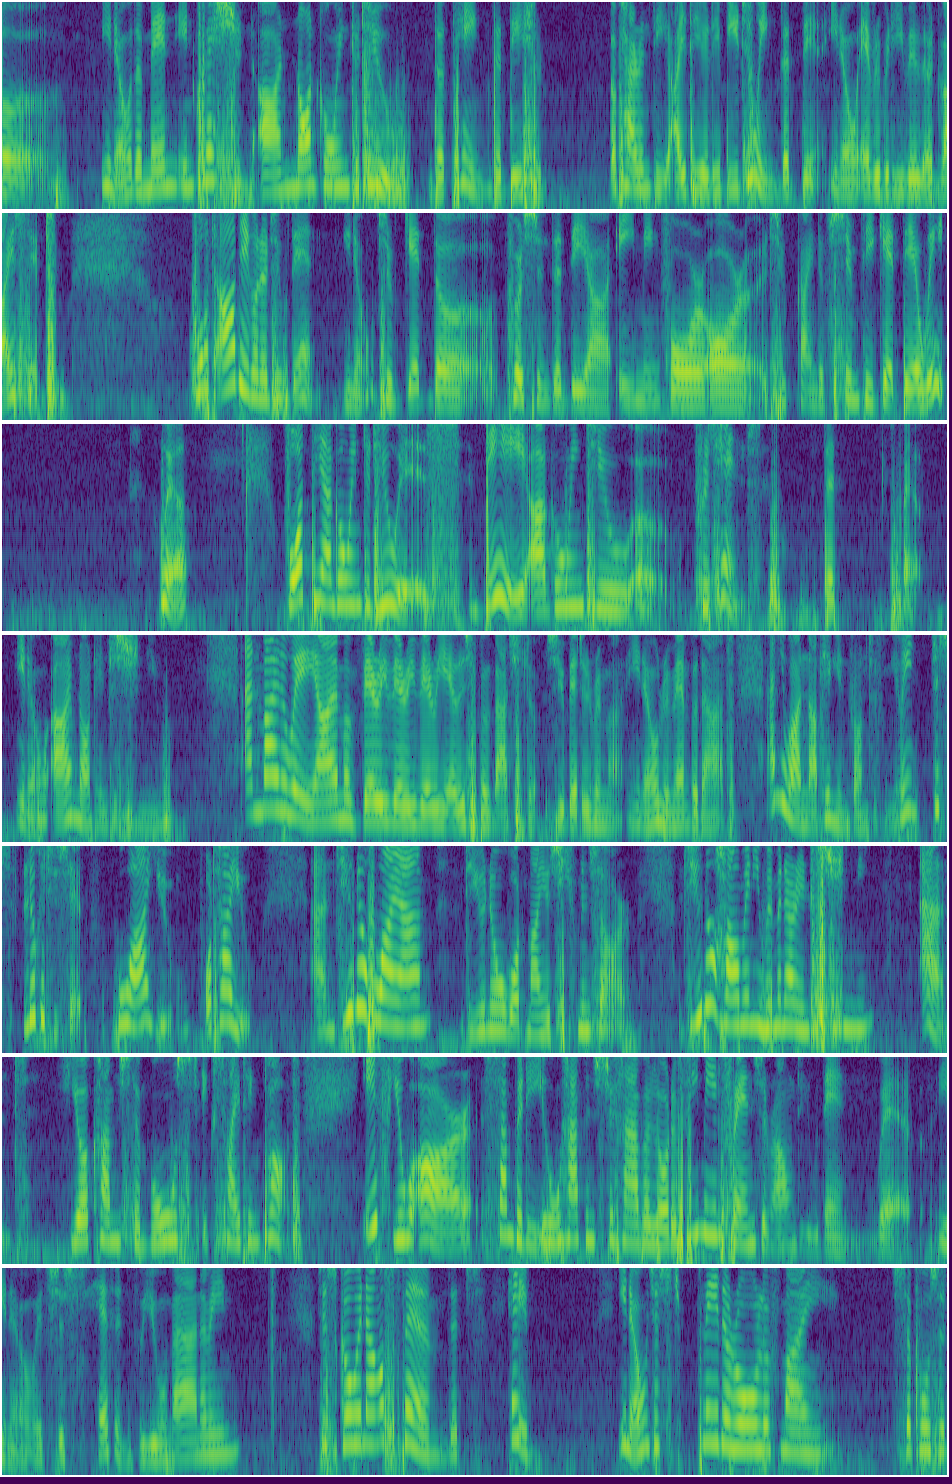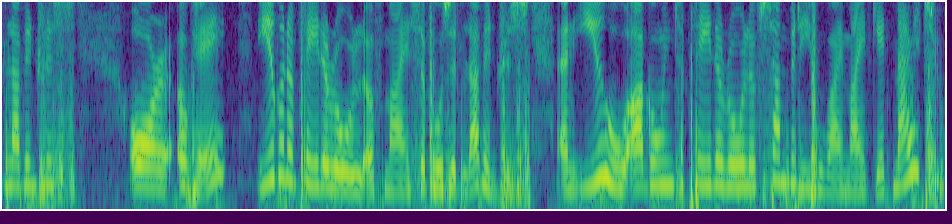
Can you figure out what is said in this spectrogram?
you know the men in question are not going to do the thing that they should apparently ideally be doing that they you know everybody will advise them to. What are they going to do then you know to get the person that they are aiming for or to kind of simply get their way? Well what they are going to do is they are going to uh, pretend that well you know i'm not interested in you and by the way, I'm a very, very, very eligible bachelor, so you better you know remember that. And you are nothing in front of me. I mean, just look at yourself. Who are you? What are you? And do you know who I am? Do you know what my achievements are? Do you know how many women are interested in me? And here comes the most exciting part. If you are somebody who happens to have a lot of female friends around you, then, well, you know, it's just heaven for you, man. I mean, just go and ask them that, hey, you know, just play the role of my supposed love interest. Or, okay, you're going to play the role of my supposed love interest, and you are going to play the role of somebody who I might get married to.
